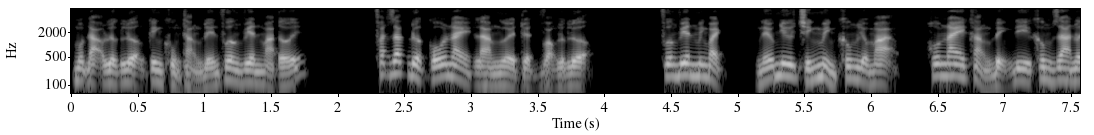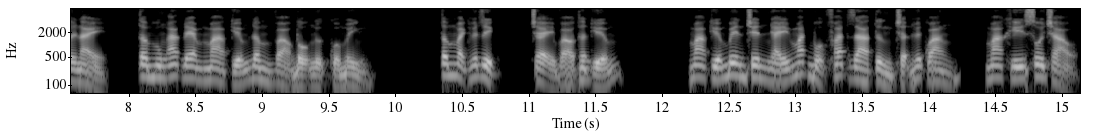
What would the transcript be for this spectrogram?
một đạo lực lượng kinh khủng thẳng đến phương viên mà tới. Phát giác được cố này làm người tuyệt vọng lực lượng. Phương viên minh bạch, nếu như chính mình không liều mạng, hôm nay khẳng định đi không ra nơi này, tâm hung ác đem ma kiếm đâm vào bộ ngực của mình. Tâm mạch huyết dịch, chạy vào thân kiếm. Ma kiếm bên trên nháy mắt buộc phát ra từng trận huyết quang, ma khí sôi trào,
